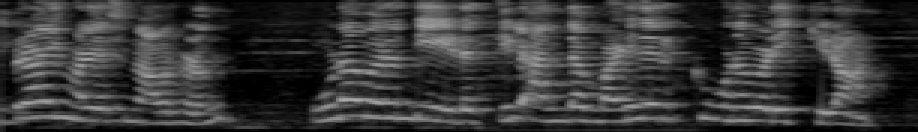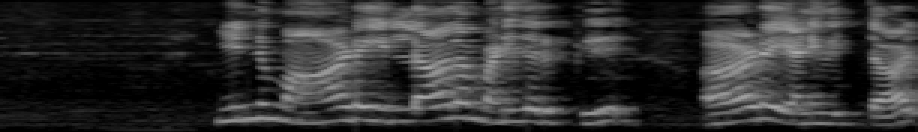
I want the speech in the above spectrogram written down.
இப்ராஹிம் அலேசன் அவர்களும் உணவருந்திய இடத்தில் அந்த மனிதருக்கு உணவளிக்கிறான். இன்னும் ஆடை இல்லாத மனிதருக்கு ஆடை அணிவித்தால்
